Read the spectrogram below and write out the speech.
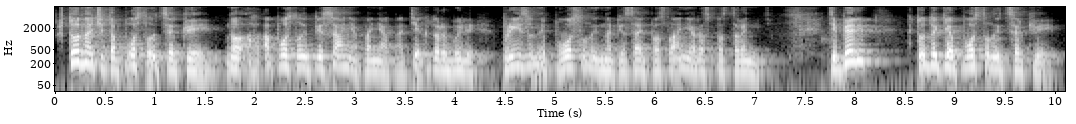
Что значит апостолы церквей? Ну, апостолы Писания, понятно, те, которые были призваны, посланы написать послание, распространить. Теперь, кто такие апостолы церквей?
